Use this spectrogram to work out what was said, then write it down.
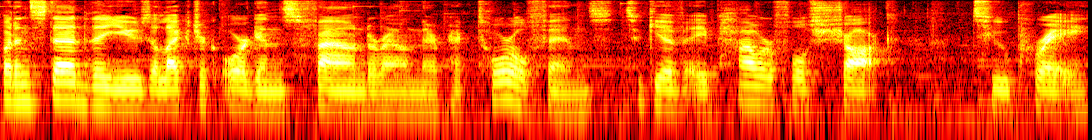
but instead they use electric organs found around their pectoral fins to give a powerful shock to prey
